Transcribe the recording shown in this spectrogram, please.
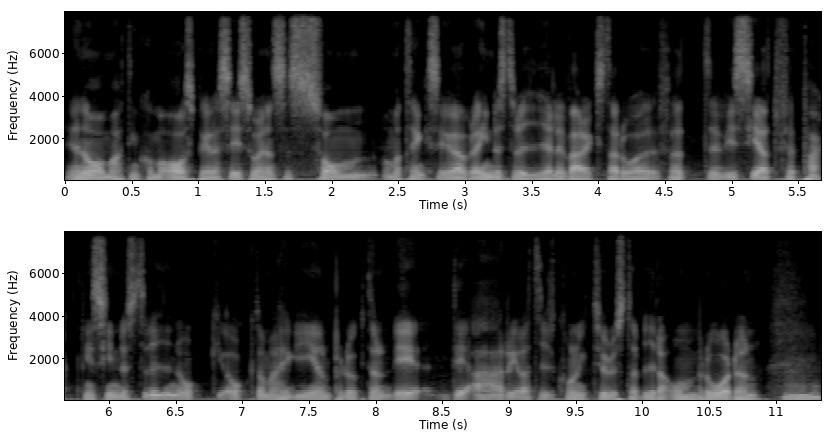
en avmattning kommer avspela sig så ens som om man tänker sig övriga industri eller verkstad då. För att vi ser att förpackningsindustrin och, och de här hygienprodukterna det, det är relativt konjunkturstabila områden. Mm.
